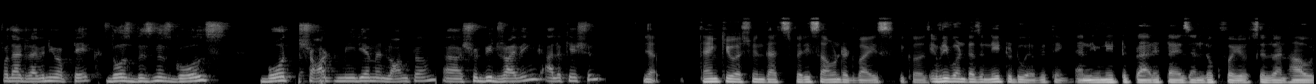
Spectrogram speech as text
for that revenue uptake, those business goals, both short, medium, and long term, uh, should be driving allocation. Yeah. Thank you, Asvin. That's very sound advice because everyone doesn't need to do everything and you need to prioritize and look for yourself and how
